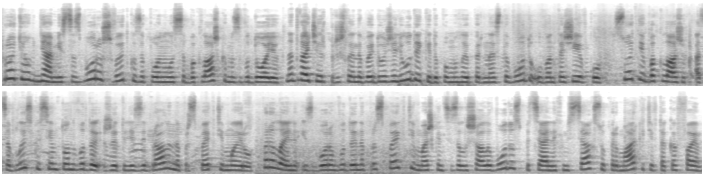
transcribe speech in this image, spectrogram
Протягом дня місце збору швидко заповнилося баклажками з водою. Надвечір прийшли небайдужі люди, які допомогли перенести воду у вантажівку. Сотні баклажок, а це близько 7 тонн води, жителі зібрали на проспекті Миру. Паралельно із збором води на проспекті мешканці залишали воду в спеціальних місцях супермаркетів та кафе.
